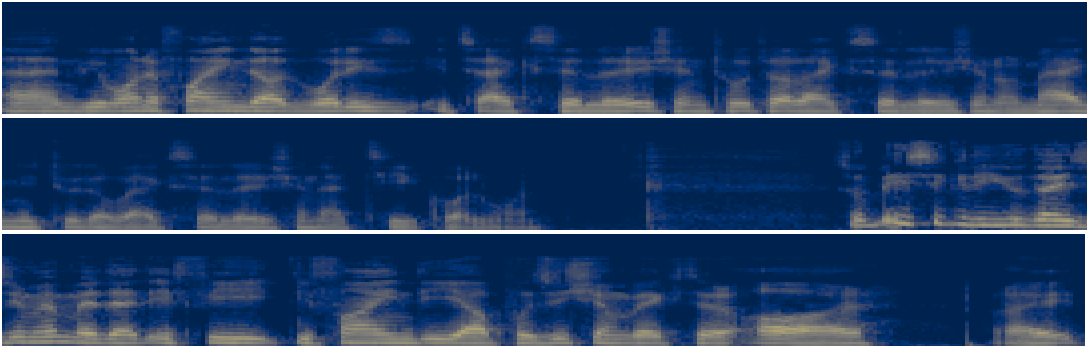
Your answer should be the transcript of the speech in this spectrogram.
and we want to find out what is its acceleration total acceleration or magnitude of acceleration at t equal 1 so basically you guys remember that if we define the uh, position vector r right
